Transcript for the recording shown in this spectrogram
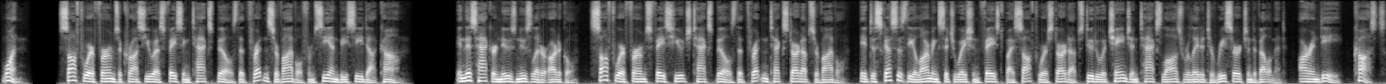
1. Software firms across U.S. facing tax bills that threaten survival from CNBC.com. In this Hacker News newsletter article, Software firms face huge tax bills that threaten tech startup survival. It discusses the alarming situation faced by software startups due to a change in tax laws related to research and development (R&D) costs.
